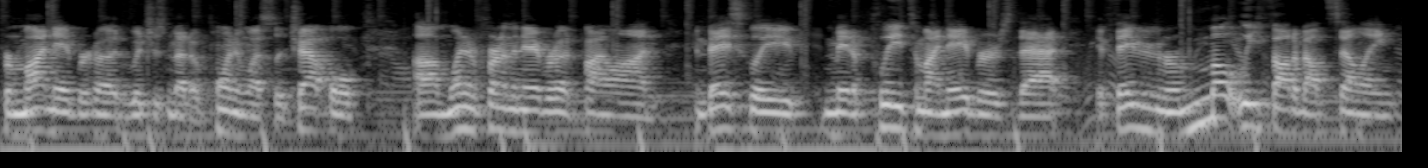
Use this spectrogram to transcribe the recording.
for my neighborhood, which is Meadow Pointe in Wesley Chapel. Um, went in front of the neighborhood pylon and basically made a plea to my neighbors that if they've even remotely thought about selling,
